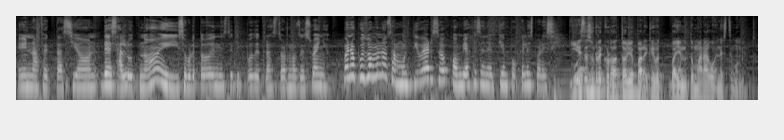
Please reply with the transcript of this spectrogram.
en afectación de salud, ¿no? Y sobre todo en este tipo de trastornos de sueño. Bueno, pues vámonos a multiverso con viajes en el tiempo. ¿Qué les parece? Y este es un recordatorio para que vayan a tomar agua en este momento.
